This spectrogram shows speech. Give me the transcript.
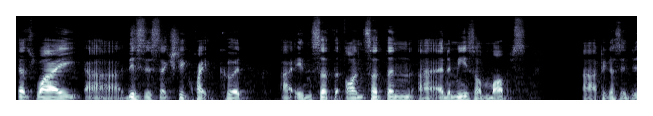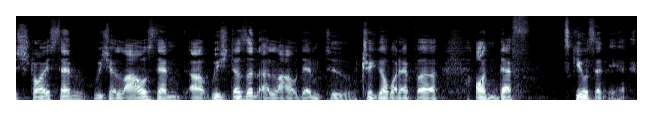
that's why uh, this is actually quite good uh, in certain on certain uh, enemies or mobs uh, because it destroys them, which allows them, uh, which doesn't allow them to trigger whatever on death skills that they have.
